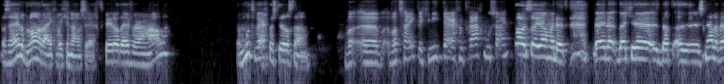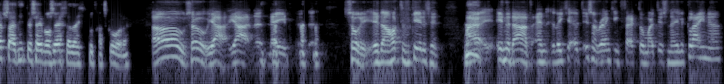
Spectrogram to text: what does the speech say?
Dat is een hele belangrijke wat je nou zegt. Kun je dat even herhalen? Dan moeten we echt bij stilstaan. Wat, uh, wat zei ik? Dat je niet te erg en traag moet zijn? Oh, zo jammer dit. Nee, dat, dat je dat uh, een snelle website niet per se wil zeggen dat je goed gaat scoren. Oh, zo. Ja, ja. Nee. Sorry, dan had ik de verkeerde zin. Maar inderdaad. En weet je, het is een ranking factor, maar het is een hele kleine.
